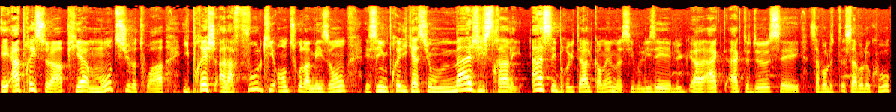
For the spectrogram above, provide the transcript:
et après cela, Pierre monte sur le toit, il prêche à la foule qui entoure la maison, et c'est une prédication magistrale et assez brutale quand même. Si vous lisez euh, Acte, 2, ça ça vaut le coup.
